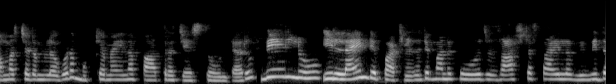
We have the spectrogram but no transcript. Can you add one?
అమర్చడంలో కూడా ముఖ్యమైన పాత్ర చేస్తూ ఉంటారు. వీళ్ళు ఈ లైన్ డిపార్ట్మెంట్ అంటే మనకు రాష్ట్ర స్థాయిలో వివిధ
